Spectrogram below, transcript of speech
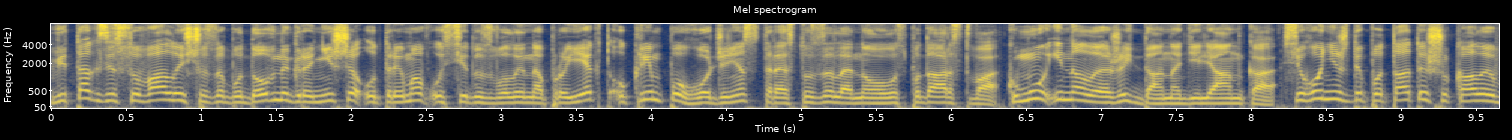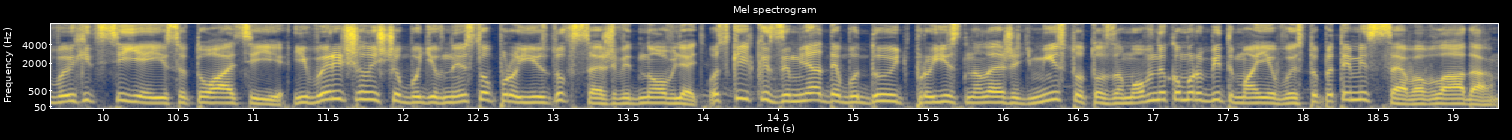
Відтак з'ясували, що забудовник раніше отримав усі дозволи на проєкт, окрім погодження з тресту зеленого господарства, кому і належить дана ділянка. Сьогодні ж депутати шукали вихід з цієї ситуації і вирішили, що будівництво проїзду все ж відновлять, оскільки земля, де будують проїзд, належить місту, то замовником робіт має виступити місцева влада.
